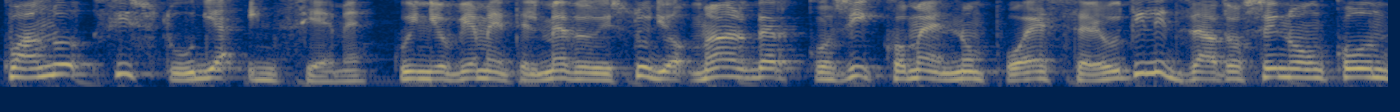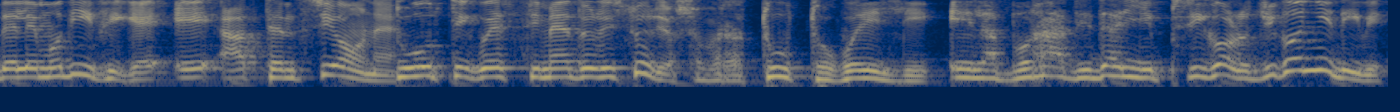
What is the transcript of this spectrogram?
quando si studia insieme. Quindi ovviamente il metodo di studio Murder così com'è non può essere utilizzato se non con delle modifiche e attenzione, tutti questi metodi di studio, soprattutto quelli elaborati dagli psicologi cognitivi,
